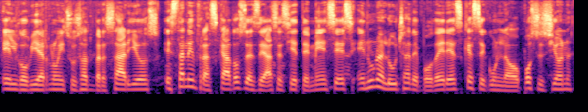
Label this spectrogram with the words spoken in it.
El gobierno y sus adversarios están enfrascados desde hace siete meses en una lucha de poderes que, según la oposición,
